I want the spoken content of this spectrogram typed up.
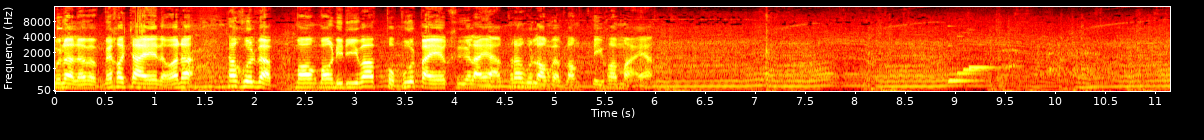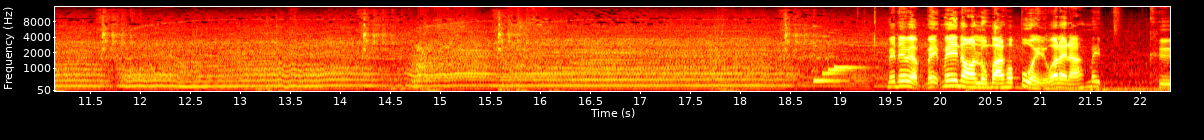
คุณอาจจะแบบไม่เข้าใจแต่ว่าถ้าถ้าคุณแบบมองมองดีๆว่าผมพูดไปคืออะไรอะถ้าคุณลองแบบลองตีความหมายอะไม่ได้แบบไม่ไม่ได้นอนโรงพยาบาลเพราะป่วยหรือว่าอะไรนะไม่คือ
